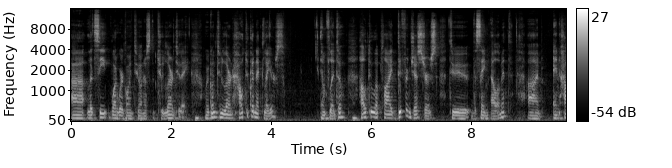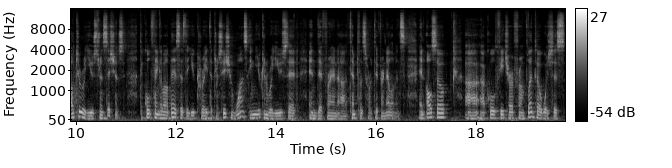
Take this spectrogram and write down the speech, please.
uh, let's see what we're going to to learn today. We're going to learn how to connect layers, in Flinto, how to apply different gestures to the same element, uh, and how to reuse transitions. The cool thing about this is that you create the transition once and you can reuse it in different uh, templates or different elements. And also uh, a cool feature from Flinto, which is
